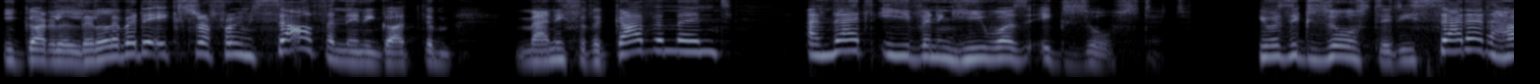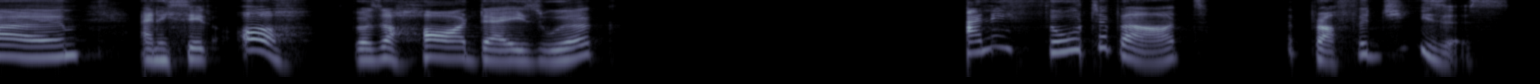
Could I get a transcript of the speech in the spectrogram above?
he got a little bit extra for himself and then he got the money for the government. And that evening, he was exhausted. He was exhausted. He sat at home and he said, Oh, it was a hard day's work. And he thought about prophet Jesus.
